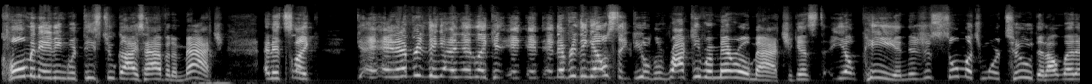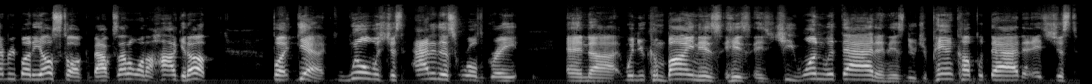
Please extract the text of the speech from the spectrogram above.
culminating with these two guys having a match. And it's like, and everything and, and like and, and, everything else that you know the Rocky Romero match against ELP and there's just so much more too that I'll let everybody else talk about because I don't want to hog it up. But yeah, Will was just out of this world great. And uh, when you combine his his his G1 with that and his New Japan Cup with that, it's just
